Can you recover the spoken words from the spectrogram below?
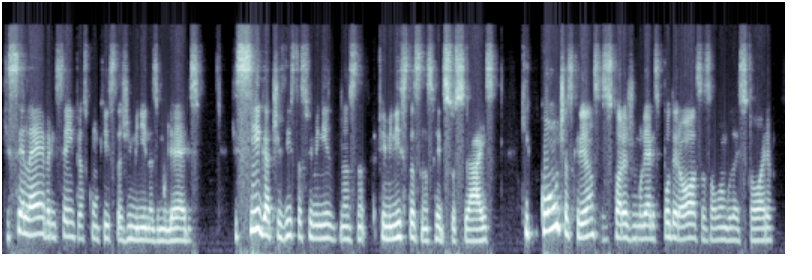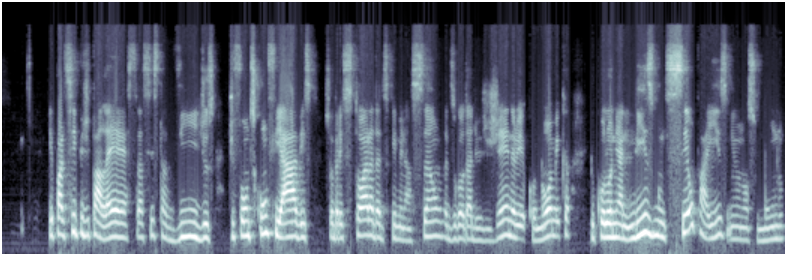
que celebrem sempre as conquistas de meninas e mulheres, que siga ativistas feministas, feministas nas redes sociais, que conte às crianças histórias de mulheres poderosas ao longo da história, que participe de palestras, assista vídeos de fontes confiáveis sobre a história da discriminação, da desigualdade de gênero e econômica, e o colonialismo em seu país e no nosso mundo.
